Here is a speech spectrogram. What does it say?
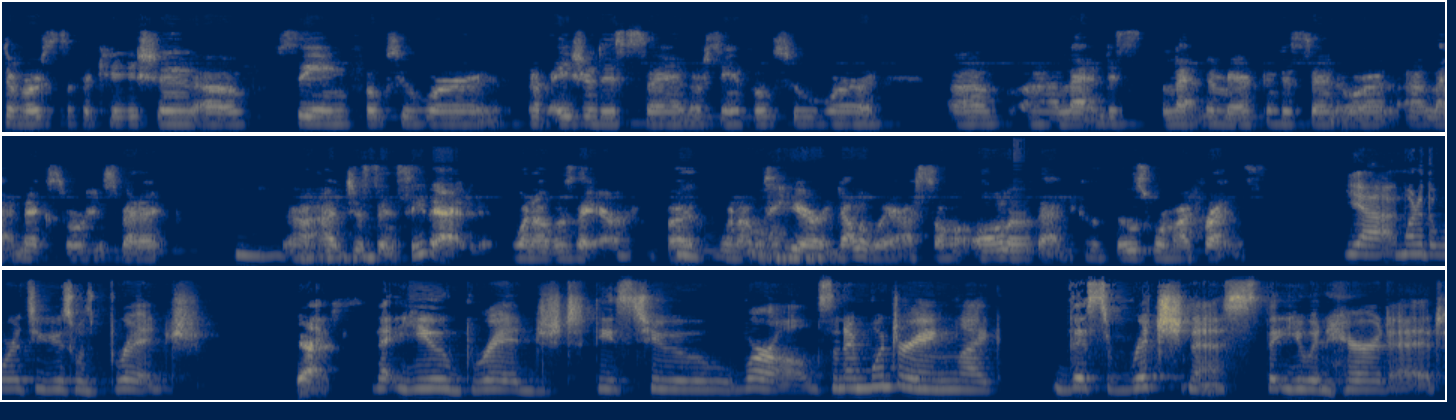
diversification of seeing folks who were of Asian descent or seeing folks who were of uh, Latin Latin American descent or uh, Latinx or Hispanic. Mm-hmm. Uh, I just didn't see that when I was there, but mm-hmm. when I was here in Delaware, I saw all of that because those were my friends. Yeah, one of the words you used was bridge. Yes, that you bridged these two worlds, and I'm wondering, like, this richness that you inherited.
